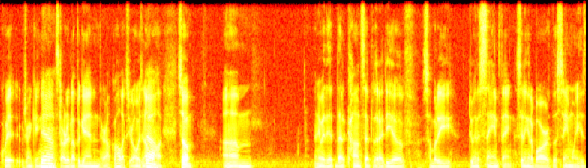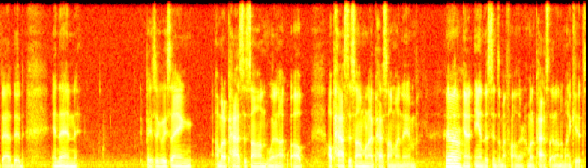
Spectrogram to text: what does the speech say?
quit drinking Yeah. and started up again, and they're alcoholics. You're always an Yeah. alcoholic. So, um, anyway, that that concept, that idea of somebody doing the same thing, sitting in a bar the same way his dad did, and then basically saying, "I'm gonna pass this on when I, I'll I'll pass this on when I pass on my name." Yeah. and, the, and, and the sins of my father. I'm going to pass that on to my kids.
